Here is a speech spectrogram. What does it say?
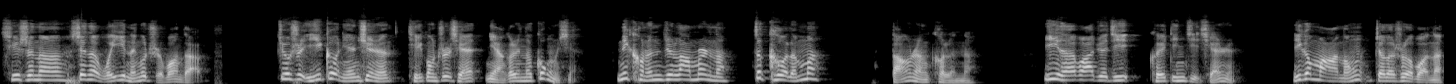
其实呢，现在唯一能够指望的。就是一个年轻人提供之前两个人的贡献，你可能就纳闷呢，这可能吗？当然可能呢。一台挖掘机可以顶几千人，一个码农交的社保呢，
